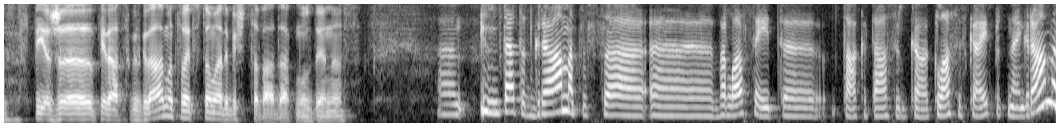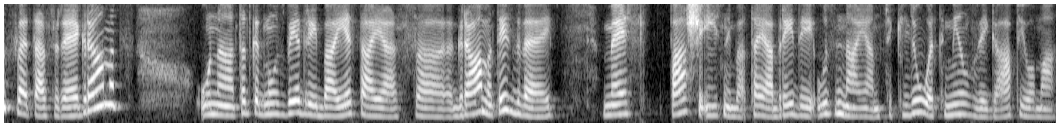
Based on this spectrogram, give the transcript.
spiež pirātiskas grāmatas, vai tas tomēr ir bijis savādāk mūsdienās? Ehm, tātad grāmatas var lasīt tā, ka tās ir klasiskā izpratnē grāmatas vai tās ir e-grāmatas. Un tad, kad mūsu biedrībā iestājās grāmatu izdevēji, mēs paši īstenībā tajā brīdī uzzinājām, cik ļoti milzīgā apjomā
